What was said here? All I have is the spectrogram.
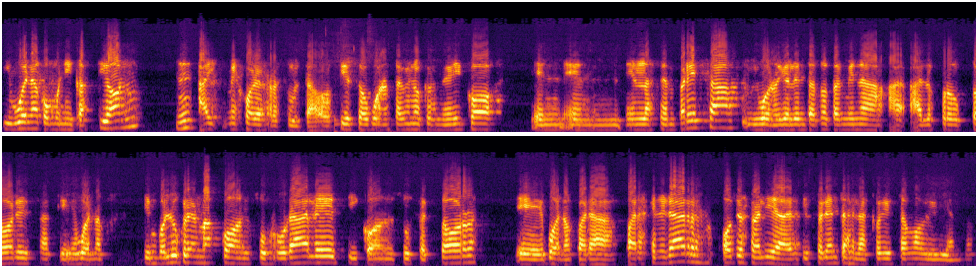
y buena comunicación, hay mejores resultados. Y eso, bueno, también lo que me dedico en, en, las empresas y, bueno, y alentando también a, los productores a que, bueno, se involucren más con sus rurales y con su sector, eh, bueno, para, para generar otras realidades diferentes de las que hoy estamos viviendo.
